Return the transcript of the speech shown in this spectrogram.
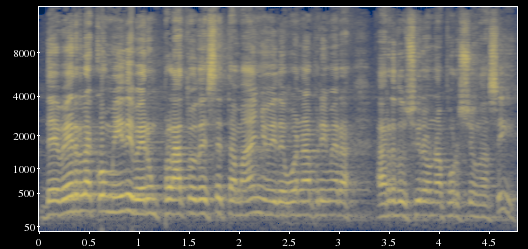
de ver la comida y ver un plato de ese tamaño y de buena primera a reducir a una porción así.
